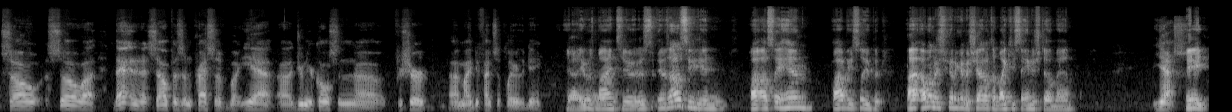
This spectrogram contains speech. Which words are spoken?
So so uh, that in itself is impressive. But yeah, uh, Junior Colson uh, for sure, uh, my defensive player of the game. Yeah, he was mine too. It was it was honestly in I'll say him obviously, but I, I want to just gonna give a shout out to Mikey Sanders still, man. Yes. He,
